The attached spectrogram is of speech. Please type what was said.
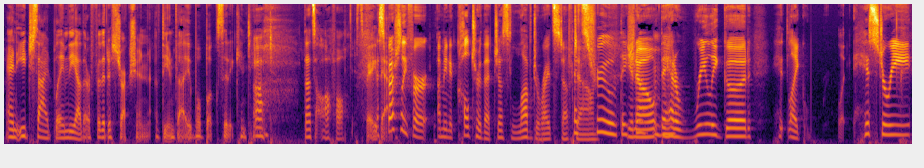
and each side blamed the other for the destruction of the invaluable books that it contained. Oh, that's awful. It's very bad. Especially for, I mean, a culture that just loved to write stuff That's down. That's true. They you should- know, they mhm. had a really good, hit, like, like history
